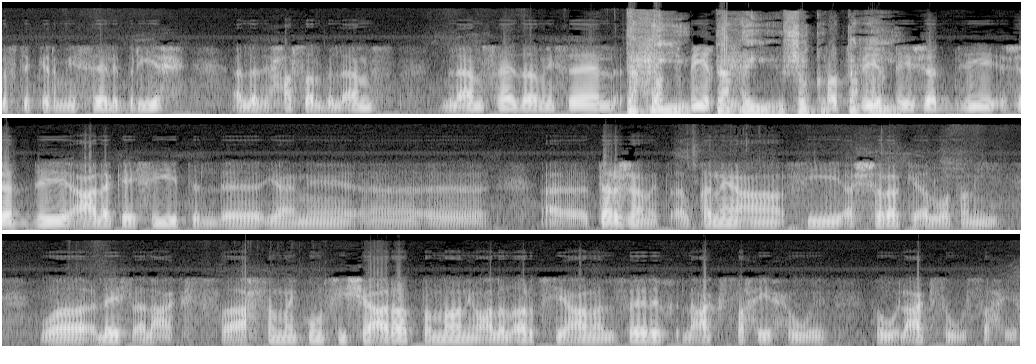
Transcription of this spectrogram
بفتكر مثال بريح الذي حصل بالأمس. بالأمس هذا مثال تحية تطبيقي. تحية وشكر تطبيقي تحية جدي جدي على كيفية ال- آه، يعني آه، آه، ترجمة القناعة في الشراكة الوطنية. وليس العكس. فأحسن ما يكون في شعارات طنانة وعلى الأرض في عمل فارغ العكس صحيح هو. هو العكس هو الصحيح.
